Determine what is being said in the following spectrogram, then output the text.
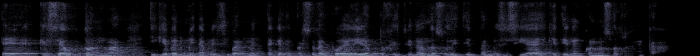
eh, que sea autónoma y que permita principalmente que las personas puedan ir autogestionando sus distintas necesidades que tienen con nosotros en Caja.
